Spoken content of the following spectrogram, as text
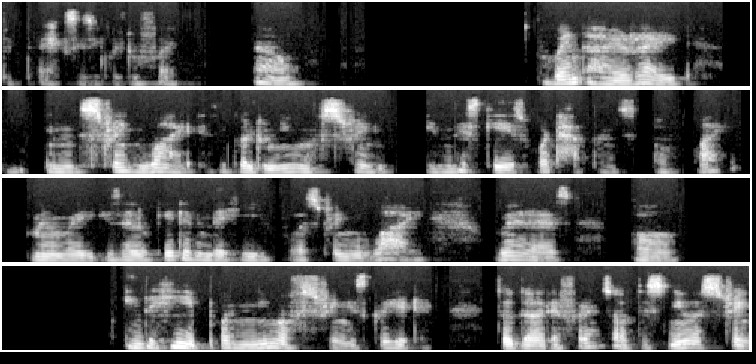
with x is equal to 5. Now, when I write in string y is equal to new of string. In this case, what happens? A y memory is allocated in the heap for string y, whereas uh, in the heap a new of string is created. So the reference of this new string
